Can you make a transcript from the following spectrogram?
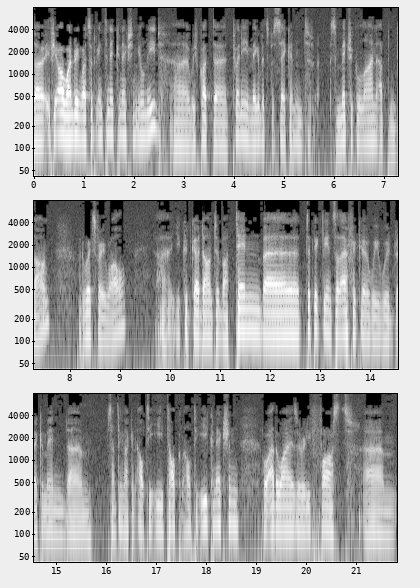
So if you are wondering what sort of internet connection you'll need, uh, we've got uh, 20 megabits per second symmetrical line up and down. It works very well. Uh, you could go down to about 10, but typically in South Africa we would recommend um, something like an LTE, Telkom LTE connection, or otherwise a really fast um,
